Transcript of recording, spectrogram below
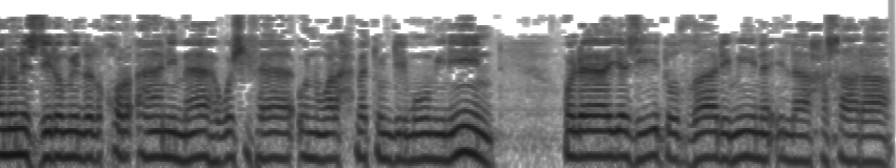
وننزل من القرآن ما هو شفاء ورحمة للمؤمنين ولا يزيد الظالمين إلا خسارا.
